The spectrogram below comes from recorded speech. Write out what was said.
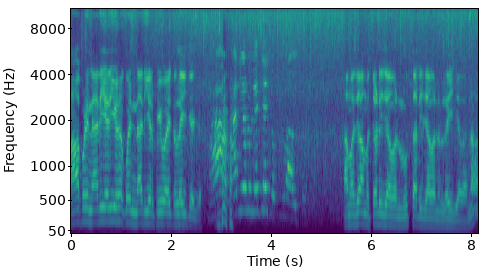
હા આપણે નારિયેરીઓ છે કોઈ નારિયેળ પીવાય તો લઈ જજો. હા નારિયેરું લઈ જજો પીવા તો. આમાં જો આમાં ચડી જવાનું ઉતારી જવાનું લઈ જવાના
